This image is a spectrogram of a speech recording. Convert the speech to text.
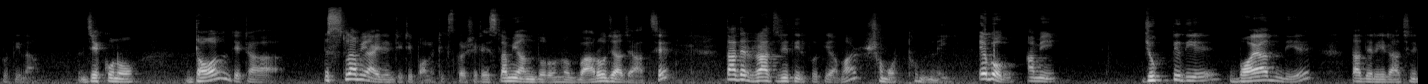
প্রতি না। যে কোনো দল যেটা ইসলামী আইডেন্টিটি পলিটিক্স করে, সেটা ইসলামী আন্দোলন হোক বা আরও যা যা আছে তাদের রাজনীতির প্রতি আমার সমর্থন নেই। এবং আমি যুক্তি দিয়ে, বয়ান দিয়ে তাদের এই রাজনীতি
